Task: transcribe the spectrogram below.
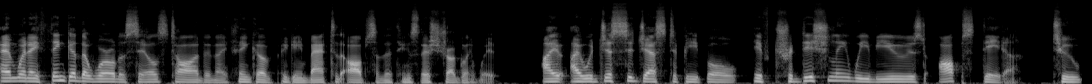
And when I think of the world of sales, Todd, and I think of again back to the ops and the things they're struggling with, I, I would just suggest to people if traditionally we've used ops data to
